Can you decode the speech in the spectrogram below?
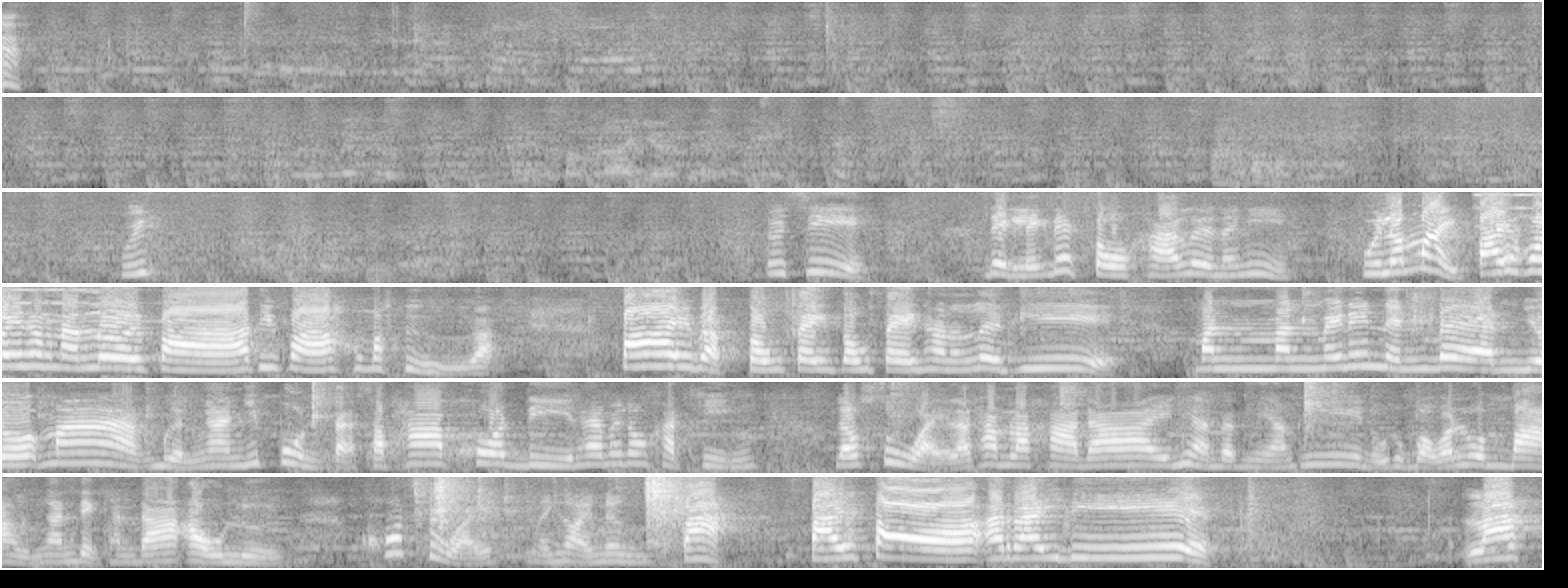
ผมรอเยอะเกินนะพี่ อุ้ยดูสิ เด็กเล็กเด็กโตค้าเลยนะนี่ อุ้ยแล้วใหม่ป้ายห้อยทั้งนั้นเลยฟ้าที่ฟ้าเอามาถืออะป้ายแบบตรงเตงตรงเตงทั้งนั้นเลยพี่ มันมันไม่ได้เน้นแบรนด์เยอะมากเหมือนงานญี่ปุ่น แต่สภาพโคตรดีแทบไม่ต้องคัดทิ้ง แล้วสวยแล้วทำราคาได้เนี่ยแบบนี้พี่หนูถูกบอกว่ารวมบางหรืองานเด็กพันด้าเอาเลย โคตรสวยหน่อยหน่อยหนึ่งป่ะไปต่ออะไรดี ลัก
